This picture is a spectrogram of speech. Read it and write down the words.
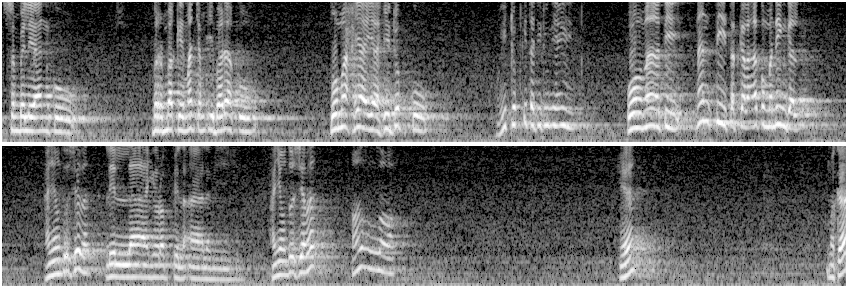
sembelianku berbagai macam ibadahku wa mahyaya hidupku hidup kita di dunia ini wa mati nanti tatkala aku meninggal hanya untuk siapa? Lillahi Rabbil Alamin. Hanya untuk siapa? Allah. Ya. Maka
